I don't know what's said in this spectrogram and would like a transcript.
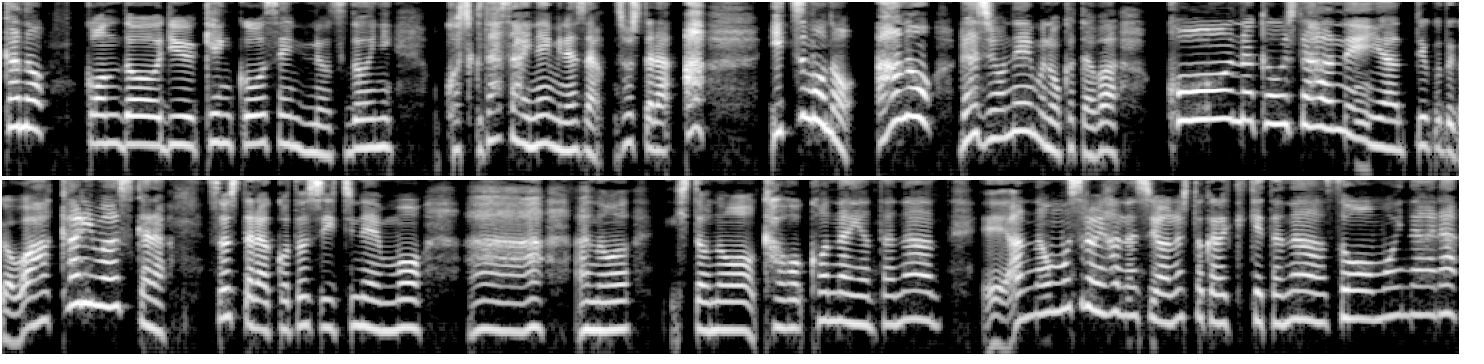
日の近藤流健康川柳の集いにお越しくださいね、皆さん。そしたら、あ、いつもの、あの、ラジオネームの方は、こんな顔してはんねんやっていうことがわかりますから。そしたら今年一年も、ああ、あの、人の顔こんなんやったな、えー、あんな面白い話をあの人から聞けたな、そう思いながら、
